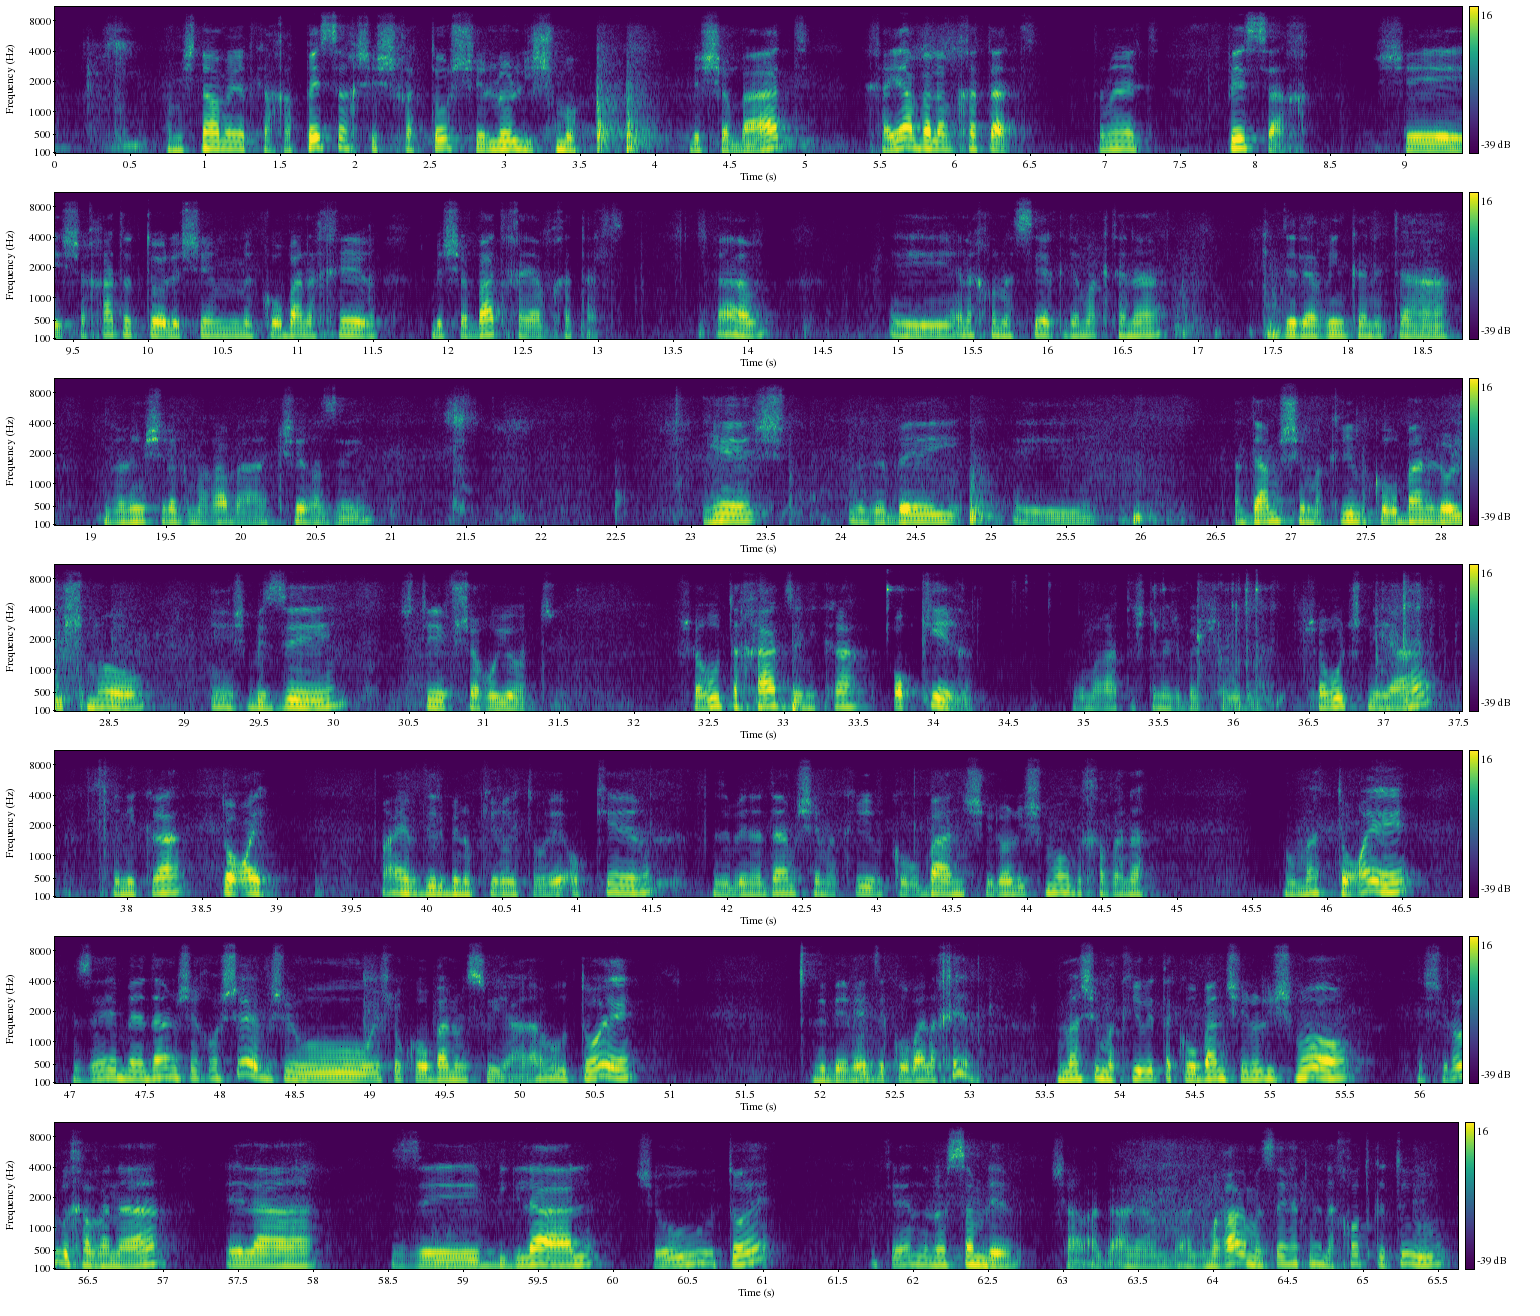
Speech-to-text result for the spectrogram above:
המשנה אומרת ככה, פסח ששחטו שלא לשמו בשבת, חייב עליו חטאת. זאת אומרת, פסח ששחט אותו לשם קורבן אחר בשבת, חייב חטאת. עכשיו, אנחנו נעשה הקדמה קטנה כדי להבין כאן את הדברים של הגמרא בהקשר הזה. יש לגבי אדם שמקריב קורבן לא לשמו, יש בזה שתי אפשרויות. אפשרות אחת זה נקרא עוקר, הגמרא תשתמש באפשרות הזאת. אפשרות שנייה זה נקרא טועה. מה ההבדל בין עוקר לטועה? עוקר זה בן אדם שמקריב קורבן שלא לשמו בכוונה. לעומת טועה זה בן אדם שחושב שיש לו קורבן מסוים והוא טועה ובאמת זה קורבן אחר. ומה שהוא מקריב את הקורבן שלא לשמו זה שלא בכוונה, אלא זה בגלל שהוא טועה, כן? לא שם לב. עכשיו, הגמרא במסכת מנחות כתוב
